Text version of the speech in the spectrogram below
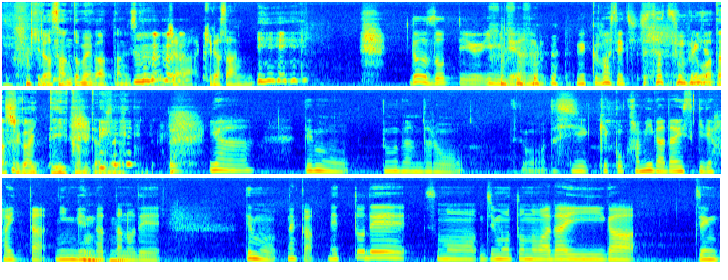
キラさんと目があったんですけど、じゃあ、木田さん、どうぞっていう意味であの目配せしたつもりだった。私が言っていいかみたいな目だったんで。いやーでもどうなんだろう私結構紙が大好きで入った人間だったので、でもなんかネットでその地元の話題が全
